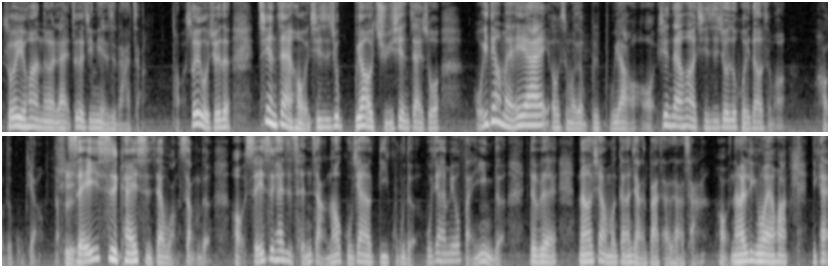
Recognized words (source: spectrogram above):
所以的话呢，来这个今天也是大涨，好，所以我觉得现在哈，其实就不要局限在说我一定要买 AI 哦什么的，不不要哦。现在的话，其实就是回到什么好的股票，谁是开始在往上的，好，谁是开始成长，然后股价要低估的，股价还没有反应的，对不对？然后像我们刚刚讲的八叉叉叉，好，那另外的话，你看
